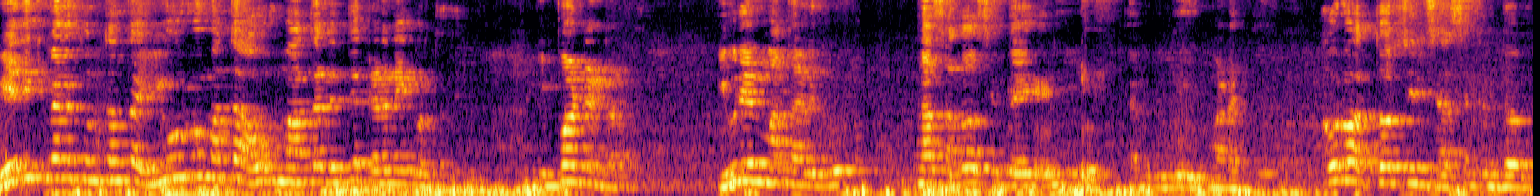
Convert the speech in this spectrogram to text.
ವೇದಿಕೆ ಮೇಲೆ ಕುಂತಂತ ಇವರು ಮತ್ತು ಅವ್ರು ಮಾತಾಡಿದ್ದೆ ಗಣನೆಗೆ ಬರ್ತದೆ. ಇಂಪಾರ್ಟೆಂಟ್ ಅದು. ಇವರೇನು ಮಾತಾಡಿದ್ರು? ನಾ ಸದಾ ಸಿದ್ಧ ಇದ್ದೀನಿ ಅಭಿವೃದ್ಧಿ ಮಾಡೋಕ್ಕೆ. ಅವರು ಹತ್ತು ವರ್ಷ ಇಲ್ಲಿ ಶಾಸಕರಿದ್ದವ್ರು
